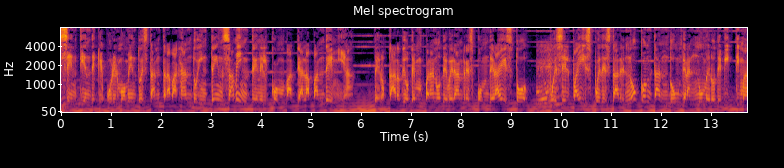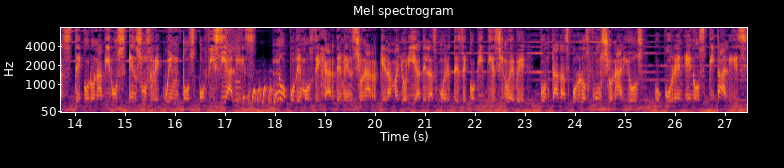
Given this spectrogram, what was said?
Se entiende que por el momento están trabajando intensamente en el combate a la pandemia, pero tarde o temprano deberán responder a esto, pues el país puede estar no contando un gran número de víctimas de coronavirus en sus recuentos oficiales. No podemos dejar de mencionar que la mayoría de las muertes de COVID-19 contadas por los funcionarios ocurren en hospitales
